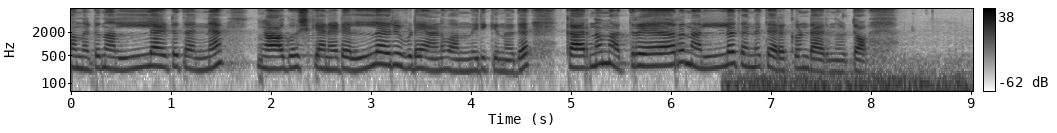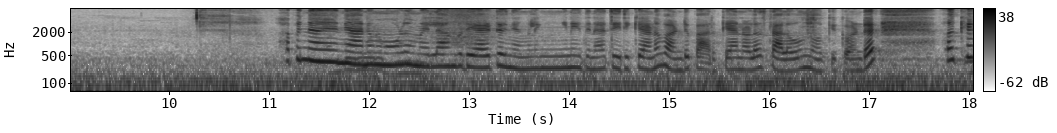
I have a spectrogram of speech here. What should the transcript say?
വന്നിട്ട് നല്ലതായിട്ട് തന്നെ ആഘോഷിക്കാനായിട്ട് എല്ലാവരും ഇവിടെയാണ് വന്നിരിക്കുന്നത്. കാരണം അത്രയേറെ നല്ല തന്നെ തിരക്കുണ്ടായിരുന്നു കേട്ടോ. അപ്പം ഞാനും മോളും എല്ലാം കൂടിയായിട്ട് ഞങ്ങളിങ്ങനെ ഇതിനകത്ത് ഇരിക്കുകയാണ്. വണ്ടി പാർക്ക് ചെയ്യാനുള്ള സ്ഥലവും നോക്കിക്കൊണ്ട്. ഓക്കെ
